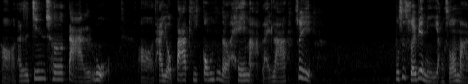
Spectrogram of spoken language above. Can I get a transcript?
啊、它是金车大骆，哦，它有八匹公的黑马来拉，所以不是随便你养什么马。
